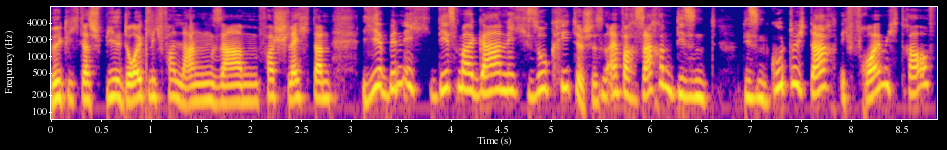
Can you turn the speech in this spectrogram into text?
wirklich das Spiel deutlich verlangsamen, verschlechtern. Hier bin ich diesmal gar nicht so kritisch. Es sind einfach Sachen, die sind die sind gut durchdacht. Ich freue mich drauf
